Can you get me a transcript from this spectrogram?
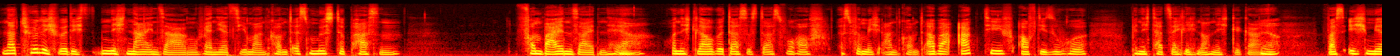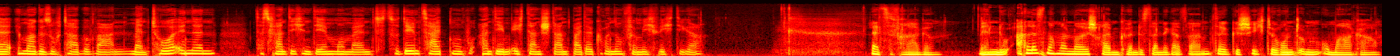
Natürlich würde ich nicht Nein sagen, wenn jetzt jemand kommt. Es müsste passen. Von beiden Seiten her. Und ich glaube, das ist das, worauf es für mich ankommt. Aber aktiv auf die Suche bin ich tatsächlich noch nicht gegangen. Ja. Was ich mir immer gesucht habe, waren MentorInnen. Das fand ich in dem Moment, zu dem Zeitpunkt, an dem ich dann stand bei der Gründung, für mich wichtiger. Letzte Frage. Wenn du alles nochmal neu schreiben könntest, deine gesamte Geschichte rund um Omaka,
